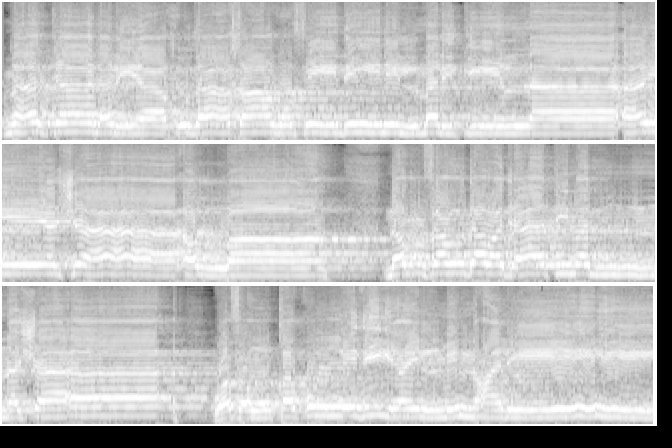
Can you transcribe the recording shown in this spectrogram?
ما كان ليأخذ أخاه في دين الملك إلا أن يشاء الله. نرفع درجات من نشاء وفوق كل ذي علم عليم.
